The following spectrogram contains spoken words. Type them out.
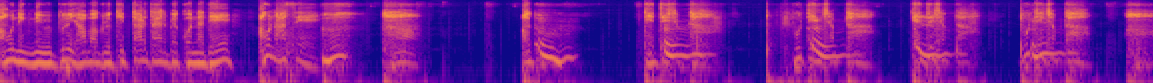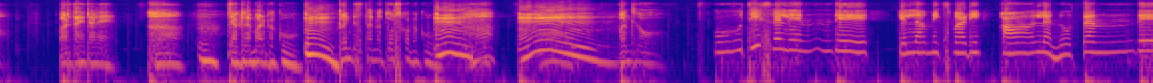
ಅವನಿಗೆ ನೀವಿಬ್ರು ಯಾವಾಗ್ಲೂ ಕಿತ್ತಾಡ್ತಾ ಇರ್ಬೇಕು ಅನ್ನೋದೇ ಅವನ ಆಸೆ. ಅದು ಶಬ್ದ. ಶಬ್ದ. ಶಬ್ದ. ಶಬ್ದ. ನನಗೂ ಮೊದ್ಲು ಊದಿಸಲೆಂದೆ ಎಲ್ಲ ಮಿಕ್ಸ್ ಮಾಡಿ ಹಾಲನ್ನು ತಂದೆ.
